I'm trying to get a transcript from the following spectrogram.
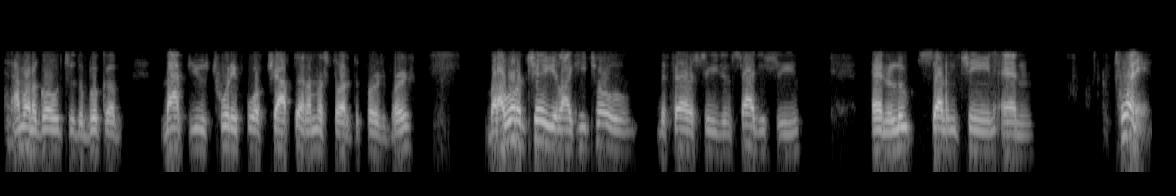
And I'm going to go to the book of Matthew's 24th chapter, and I'm going to start at the first verse. But I want to tell you, like he told the Pharisees and Sadducees, and Luke 17 and 20.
